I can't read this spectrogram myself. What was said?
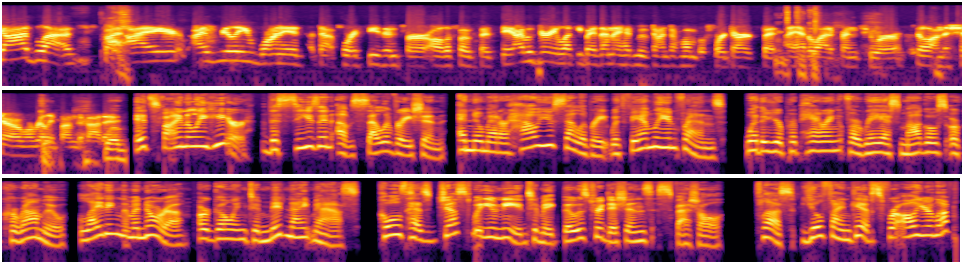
God bless. But oh. I, I really wanted that fourth season for all the folks that stayed. I was very lucky. By then, I had moved on to Home Before Dark, but I had a lot of friends who were still on the show and were really bummed about it. It's finally here, the season of celebration. And no matter how you celebrate with family and friends, whether you're preparing for Reyes Magos or Karamu, lighting the menorah, or going to midnight mass, Kohl's has just what you need to make those traditions special. Plus, you'll find gifts for all your loved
